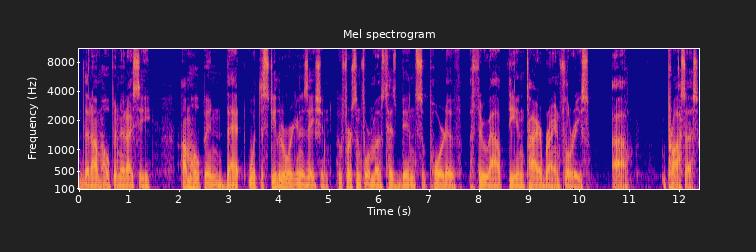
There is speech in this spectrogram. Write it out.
that I'm hoping that I see. I'm hoping that with the Steeler organization, who first and foremost has been supportive throughout the entire Brian Flores uh, process,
